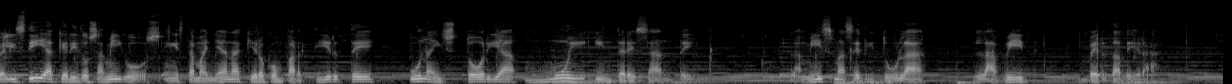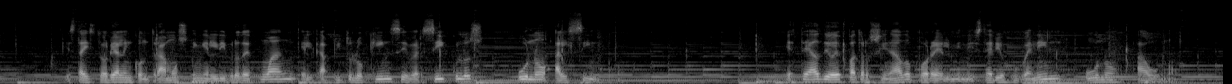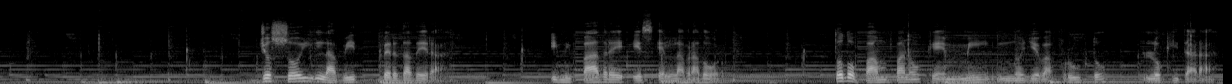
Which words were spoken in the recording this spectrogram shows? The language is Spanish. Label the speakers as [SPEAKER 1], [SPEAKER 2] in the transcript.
[SPEAKER 1] Feliz día queridos amigos. En esta mañana quiero compartirte una historia muy interesante. La misma se titula La vid verdadera. Esta historia la encontramos en el libro de Juan, el capítulo 15, versículos 1 al 5. Este audio es patrocinado por el Ministerio Juvenil 1 a 1. Yo soy la vid verdadera y mi Padre es el labrador. Todo pámpano que en mí no lleva fruto, lo quitará,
